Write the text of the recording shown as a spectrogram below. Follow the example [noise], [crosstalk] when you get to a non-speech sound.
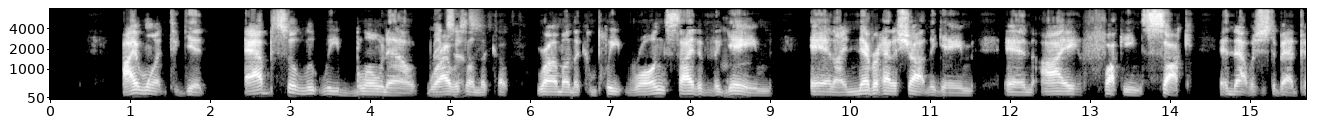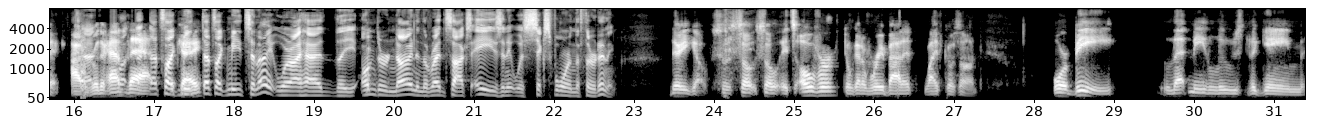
I want to get absolutely blown out where Makes I was sense. on the co- where I'm on the complete wrong side of the Mhm. game and I never had a shot in the game and I fucking suck and that was just a bad pick. I would rather have that. That's like okay? me. That's like me tonight, where I had the under nine in the Red Sox A's, and it was six four in the third inning. There you go. So so so it's over. Don't got to worry about it. Life goes on. Or B, let me lose the game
